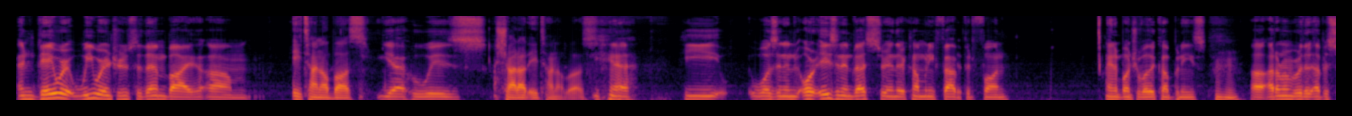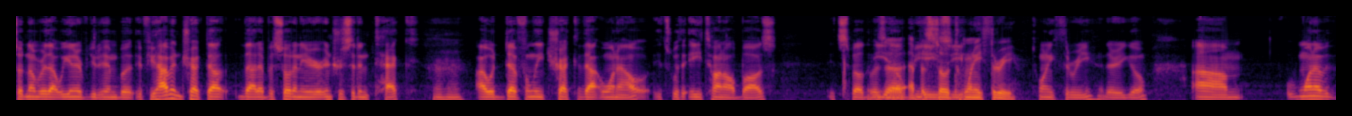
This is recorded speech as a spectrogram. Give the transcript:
and they were we were introduced to them by um Eitan Albaz. yeah who is Shout out Eitan Albaz. yeah he was an or is an investor in their company FabFitFun and a bunch of other companies. Mm-hmm. Uh, I don't remember the episode number that we interviewed him, but if you haven't checked out that episode and you're interested in tech, Mm-hmm. I would definitely check that one out. It's with Eitan Albaz. It's spelled It was uh, L B A Z. episode 23. 23 there you go um, one of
